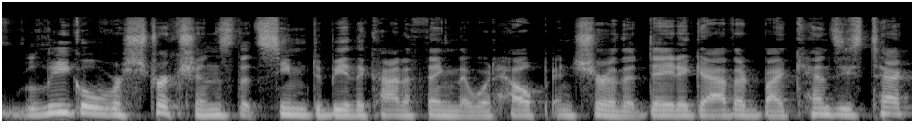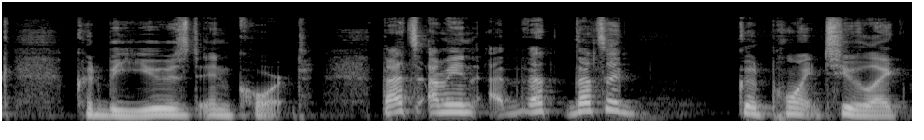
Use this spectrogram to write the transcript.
legal restrictions that seem to be the kind of thing that would help ensure that data gathered by Kenzie's tech could be used in court. That's, I mean, that that's a good point too. Like,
